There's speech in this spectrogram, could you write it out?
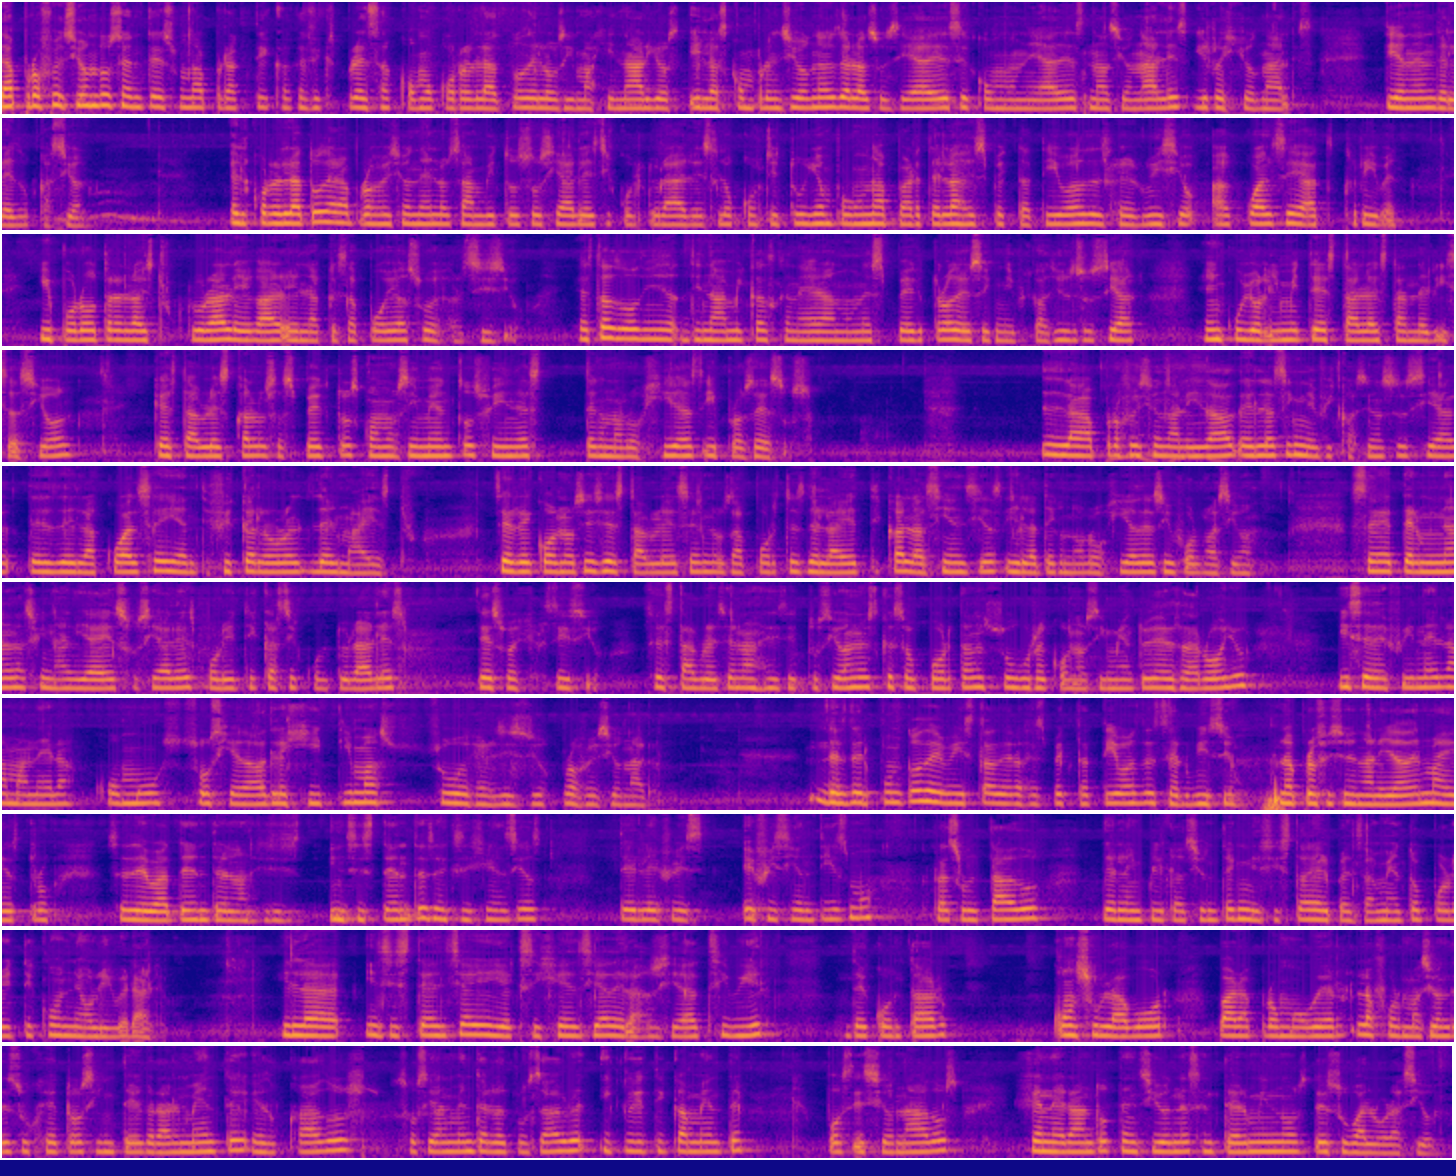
La profesión docente es una práctica que se expresa como correlato de los imaginarios y las comprensiones de las sociedades y comunidades nacionales y regionales tienen de la educación. El correlato de la profesión en los ámbitos sociales y culturales lo constituyen por una parte las expectativas del servicio al cual se adscriben y por otra la estructura legal en la que se apoya su ejercicio. Estas dos dinámicas generan un espectro de significación social en cuyo límite está la estandarización que establezca los aspectos, conocimientos, fines, tecnologías y procesos. La profesionalidad es la significación social desde la cual se identifica el rol del maestro. Se reconoce y se establecen los aportes de la ética, las ciencias y la tecnología de su información se determinan las finalidades sociales, políticas y culturales de su ejercicio. Se establecen las instituciones que soportan su reconocimiento y desarrollo y se define la manera como sociedad legítima su ejercicio profesional. Desde el punto de vista de las expectativas de servicio, la profesionalidad del maestro se debate entre las insistentes exigencias del eficientismo resultado de la implicación tecnicista del pensamiento político neoliberal y la insistencia y exigencia de la sociedad civil de contar con su labor para promover la formación de sujetos integralmente educados, socialmente responsables y críticamente posicionados, generando tensiones en términos de su valoración.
